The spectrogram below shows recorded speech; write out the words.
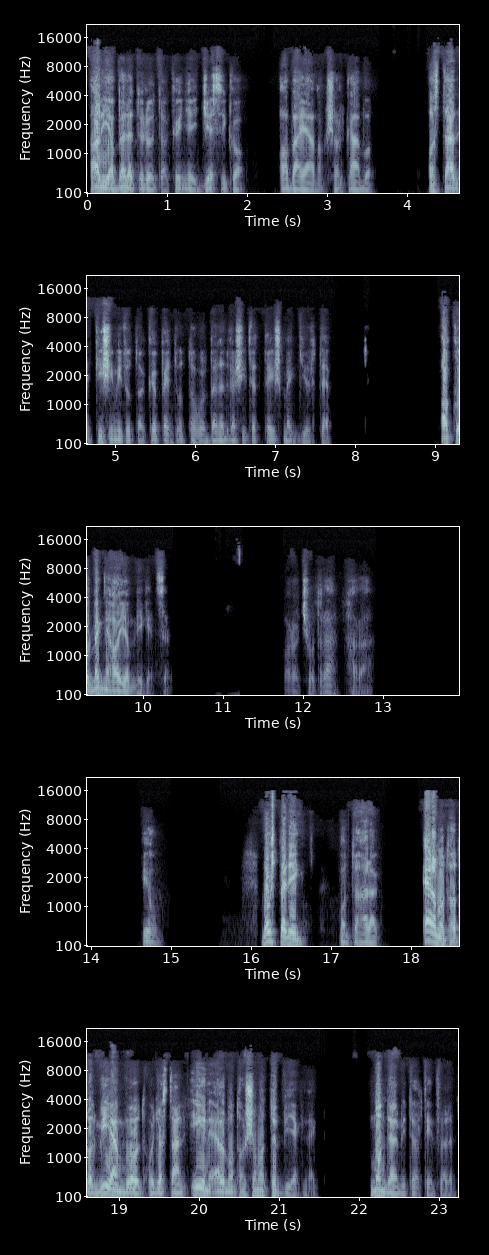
Alia beletörölte a könnyeit Jessica abájának sarkába, aztán kisimította a köpenyt ott, ahol benedvesítette, és meggyűrte. Akkor meg ne halljam még egyszer. Haracsolt rá Hara. Jó. Most pedig, mondta Harak, elmondhatod, milyen volt, hogy aztán én elmondhassam a többieknek. Mondd el, mi történt veled.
